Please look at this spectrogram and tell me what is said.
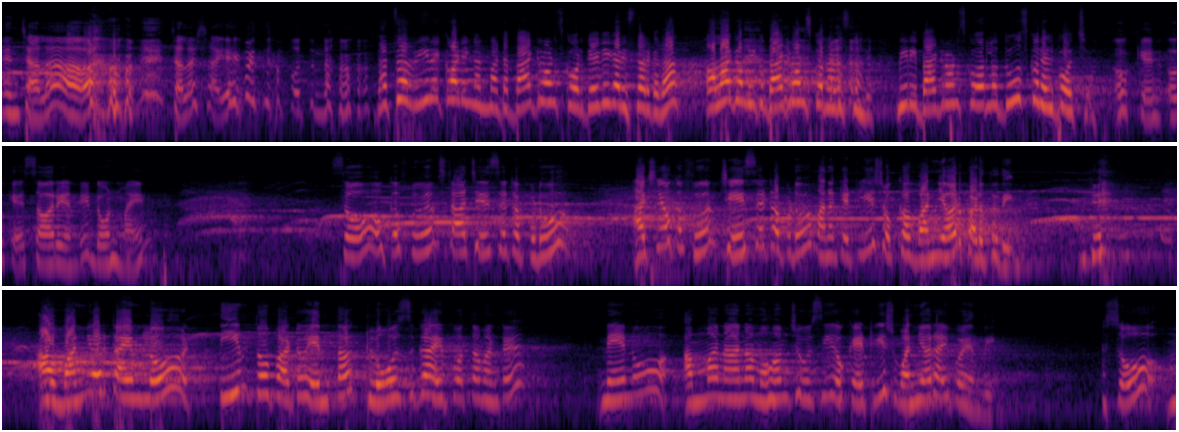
నేను చాలా చాలా షై అయిపోతున్నా దట్స్ రీ రికార్డింగ్ అనమాట బ్యాక్గ్రౌండ్ స్కోర్ దేవి గారు ఇస్తారు కదా అలాగా మీకు బ్యాక్గ్రౌండ్ స్కోర్ నడుస్తుంది. మీరు ఈ బ్యాక్గ్రౌండ్ స్కోర్లో దూసుకొని వెళ్ళిపోవచ్చు. ఓకే ఓకే సారీ అండి డోంట్ మైండ్ సో ఒక ఫిల్మ్ స్టార్ట్ చేసేటప్పుడు యాక్చువల్లీ ఒక ఫిల్మ్ చేసేటప్పుడు మనకి అట్లీస్ట్ ఒక వన్ ఇయర్ పడుతుంది. ఆ వన్ ఇయర్ టైంలో టీంతో పాటు ఎంత క్లోజ్గా అయిపోతామంటే నేను అమ్మ నాన్న మొహం చూసి ఒక అట్లీస్ట్ వన్ ఇయర్ అయిపోయింది. సో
